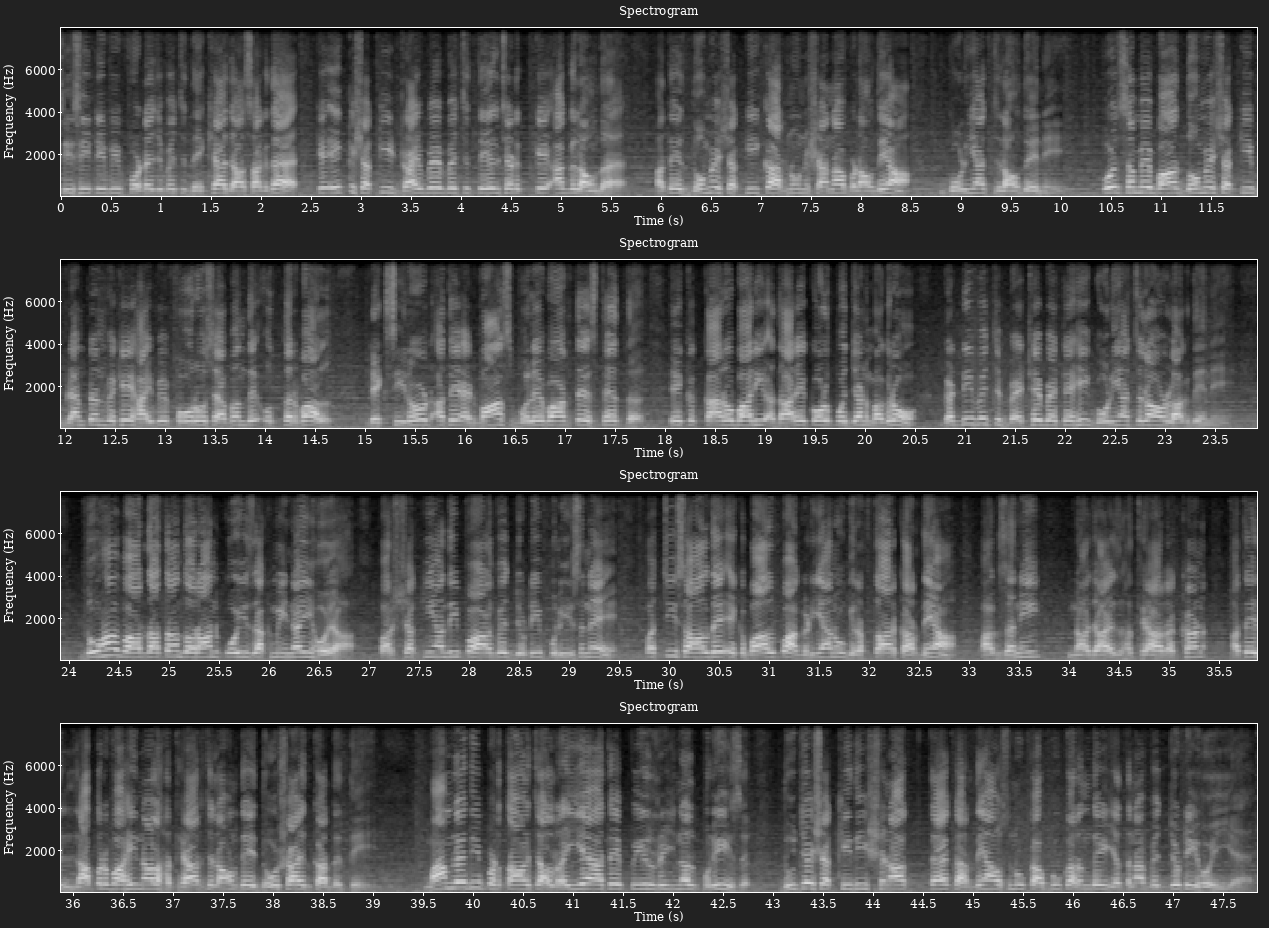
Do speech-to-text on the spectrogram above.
ਸੀਸੀਟੀਵੀ ਫੁਟੇਜ ਵਿੱਚ ਦੇਖਿਆ ਜਾ ਸਕਦਾ ਹੈ ਕਿ ਇੱਕ ਸ਼ੱਕੀ ਡਰਾਈਵਵੇ ਵਿੱਚ ਤੇਲ ਛਿੜਕ ਕੇ ਅੱਗ ਲਾਉਂਦਾ ਹੈ ਅਤੇ ਦੋਵੇਂ ਸ਼ੱਕੀ ਘਰ ਨੂੰ ਨਿਸ਼ਾਨਾ ਬਣਾਉਂਦਿਆਂ ਗੋਲੀਆਂ ਚਲਾਉਂਦੇ ਨੇ। ਕੁਝ ਸਮੇਂ ਬਾਅਦ ਦੋਵੇਂ ਸ਼ੱਕੀ ਬ੍ਰੈਂਪਟਨ ਵਿਖੇ ਹਾਈਵੇ 407 ਦੇ ਉੱਤਰ ਵੱਲ, ਡੈਕਸੀ ਰੋਡ ਅਤੇ ਐਡਵਾਂਸ ਬੁਲੇਵਾਰਡ ਤੇ ਸਥਿਤ ਇੱਕ ਕਾਰੋਬਾਰੀ ਅਦਾਰੇ ਕੋਲ ਪੁੱਜਣ ਮਗਰੋਂ ਗੱਡੀ ਵਿੱਚ ਬੈਠੇ-ਬੈਠੇ ਹੀ ਗੋਲੀਆਂ ਚਲਾਉਣ ਲੱਗਦੇ ਨੇ। ਦੋਹਾਂ ਵਾਰਦਾਤਾਂ ਦੌਰਾਨ ਕੋਈ ਜ਼ਖਮੀ ਨਹੀਂ ਹੋਇਆ, ਪਰ ਸ਼ੱਕੀਆਂ ਦੀ ਭਾਲ ਵਿੱਚ ਜੁਟੀ ਪੁਲਿਸ ਨੇ 25 ਸਾਲ ਦੇ ਇਕਬਾਲ ਭਾਗੜੀਆਂ ਨੂੰ ਗ੍ਰਿਫਤਾਰ ਕਰਦਿਆਂ ਅਗਜ਼ਨੀ ਨਾਜਾਇਜ਼ ਹਥਿਆਰ ਰੱਖਣ ਅਤੇ ਲਾਪਰਵਾਹੀ ਨਾਲ ਹਥਿਆਰ ਚਲਾਉਣ ਦੇ ਦੋਸ਼ ਆਇਦ ਕਰ ਦਿੱਤੇ। ਮਾਮਲੇ ਦੀ ਪੜਤਾਲ ਚੱਲ ਰਹੀ ਹੈ ਅਤੇ ਪੀਲ ਰੀਜਨਲ ਪੁਲਿਸ ਦੂਜੇ ਸ਼ੱਕੀ ਦੀ ਸ਼ਨਾਖਤ ਤੈਅ ਕਰਦਿਆਂ ਉਸ ਨੂੰ ਕਾਬੂ ਕਰਨ ਦੇ ਯਤਨਾਂ ਵਿੱਚ ਜੁਟੀ ਹੋਈ ਹੈ।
